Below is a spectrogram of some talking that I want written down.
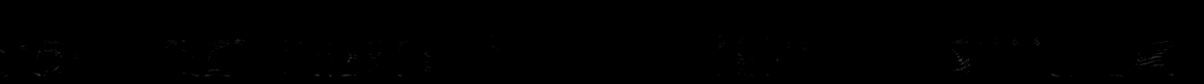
that we would ever lead in a way inconsistent with the Word of God based on what someone gives, based on what someone has. And often you see people who, who rise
